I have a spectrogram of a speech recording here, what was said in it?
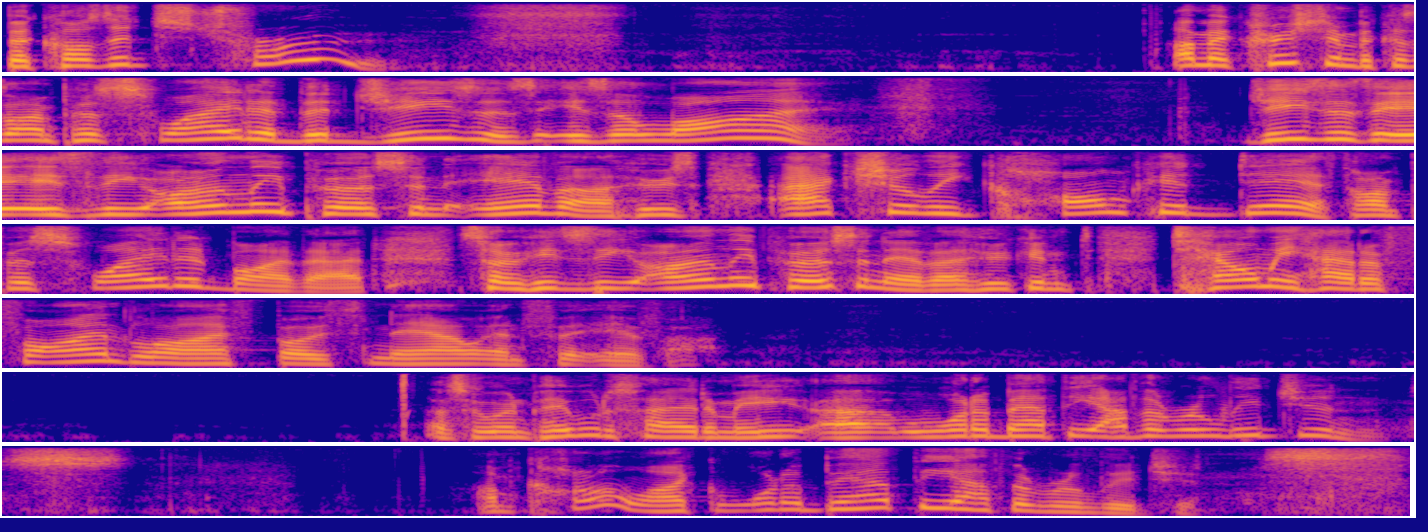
because it's true. I'm a Christian because I'm persuaded that Jesus is alive. Jesus is the only person ever who's actually conquered death. I'm persuaded by that. So he's the only person ever who can tell me how to find life both now and forever. So when people say to me, uh, what about the other religions? I'm kind of like, what about the other religions?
